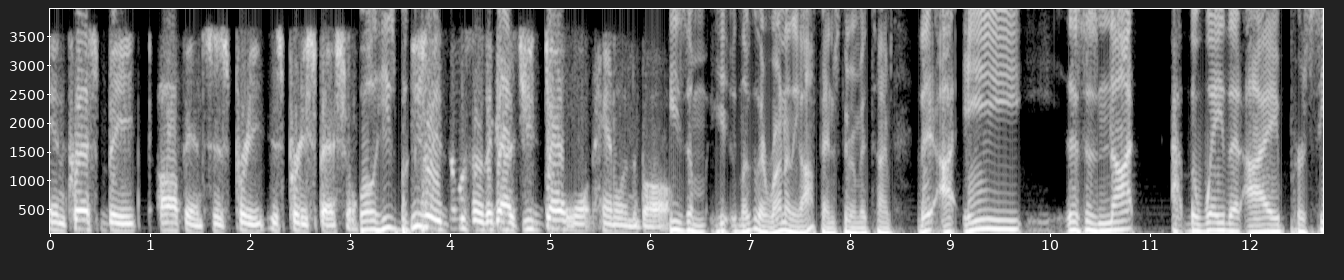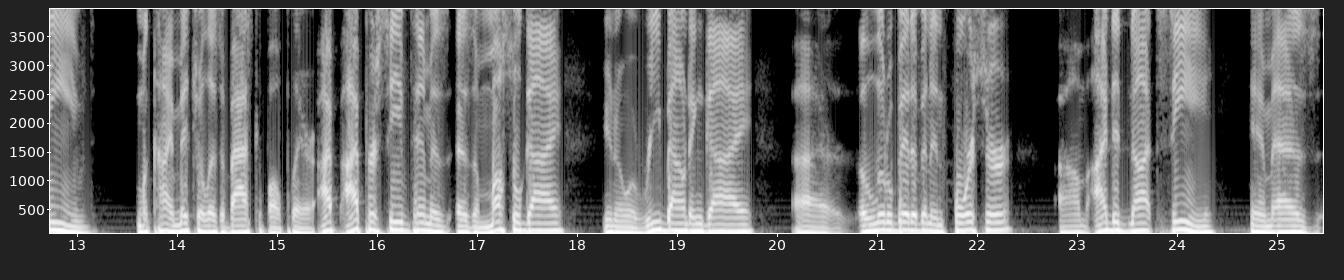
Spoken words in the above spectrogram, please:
in press beat offense is pretty is pretty special. Well, he's become, usually those are the guys you don't want handling the ball. He's a he, look. They're running the offense through him at times. They, I, he, this is not the way that I perceived Makhi Mitchell as a basketball player. I, I perceived him as as a muscle guy, you know, a rebounding guy, uh, a little bit of an enforcer. Um, I did not see him as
